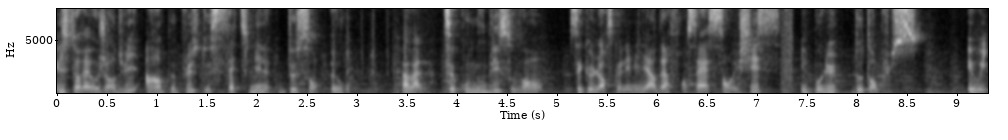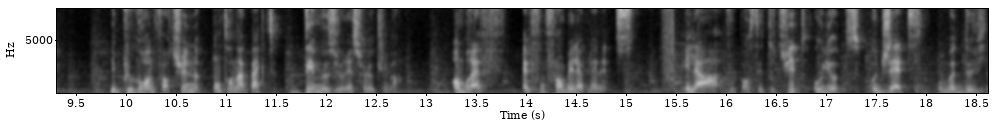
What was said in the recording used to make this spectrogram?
il serait aujourd'hui à un peu plus de 7200 euros. Pas mal. Ce qu'on oublie souvent, c'est que lorsque les milliardaires français s'enrichissent, ils polluent d'autant plus. Et oui, les plus grandes fortunes ont un impact démesuré sur le climat. En bref, elles font flamber la planète. Et là, vous pensez tout de suite aux yachts, aux jets, au mode de vie.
